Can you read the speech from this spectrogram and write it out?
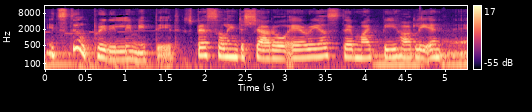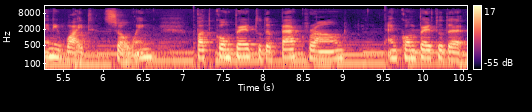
it's still pretty limited, especially in the shadow areas. There might be hardly any white showing, but compared to the background and compared to the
